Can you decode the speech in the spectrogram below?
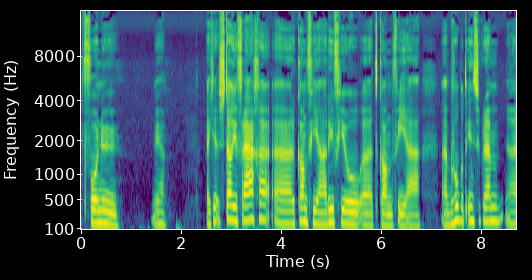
voor nu, ja. Weet je, stel je vragen. Uh, het kan via een review, uh, het kan via uh, bijvoorbeeld Instagram, uh,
